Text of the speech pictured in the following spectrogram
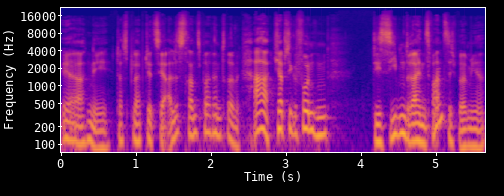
Ja, nee, das bleibt jetzt hier alles transparent drin. Ah, ich habe sie gefunden. Die ist 723 bei mir.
